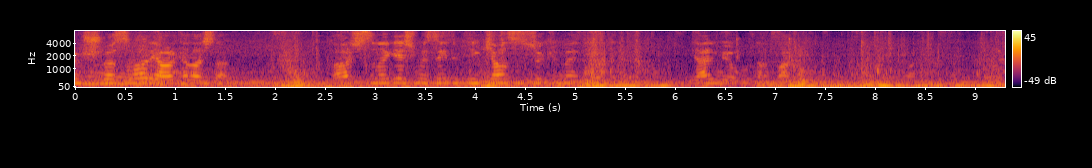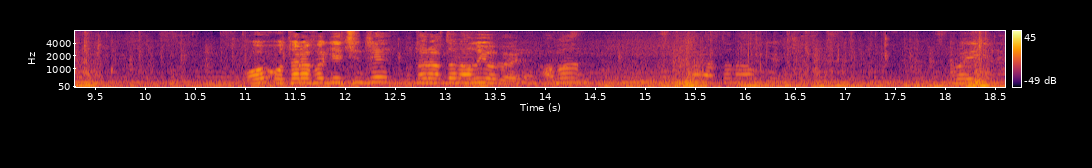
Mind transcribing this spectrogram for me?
söktüğüm şurası var ya arkadaşlar. Karşısına geçmeseydim imkansız sökülmezdi. Gelmiyor buradan bak. Bak. O, o tarafa geçince bu taraftan alıyor böyle. Ama bu taraftan almıyor. Burayı yine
